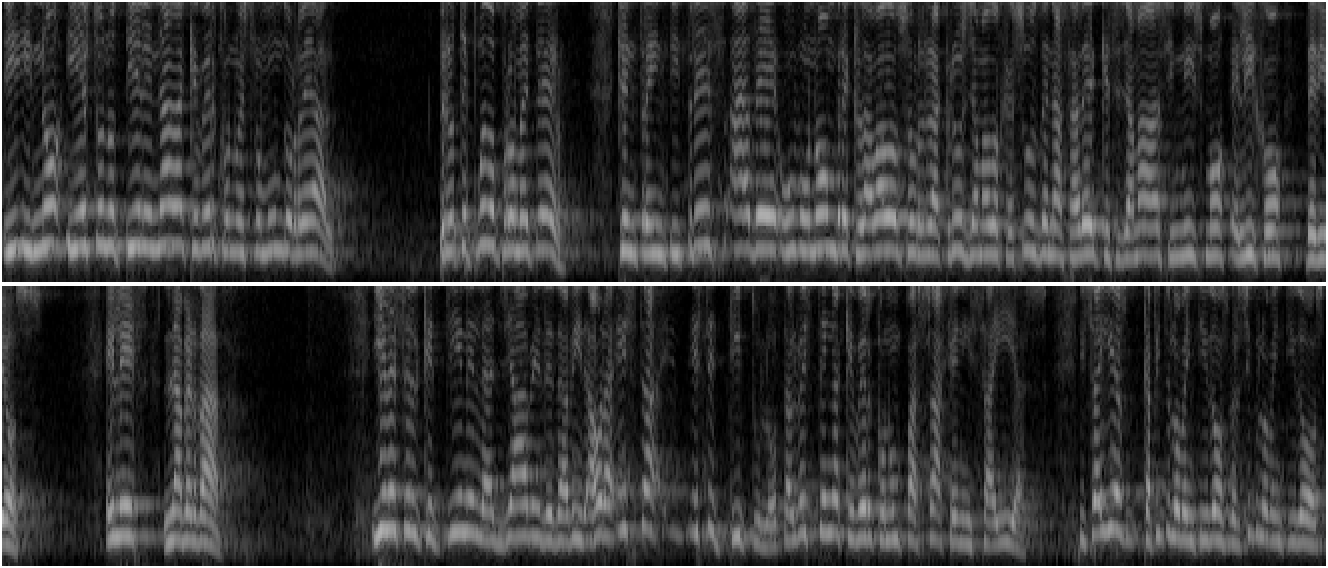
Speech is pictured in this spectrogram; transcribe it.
Y, no, y esto no tiene nada que ver con nuestro mundo real. Pero te puedo prometer que en 33 AD hubo un hombre clavado sobre la cruz llamado Jesús de Nazaret que se llamaba a sí mismo el Hijo de Dios. Él es la verdad. Y Él es el que tiene la llave de David. Ahora, este título tal vez tenga que ver con un pasaje en Isaías. Isaías capítulo 22, versículo 22,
